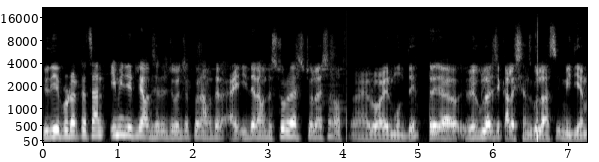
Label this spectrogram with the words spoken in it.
যদি এই প্রোডাক্টটা চান ইমিডিয়েটলি আমাদের সাথে যোগাযোগ করুন। আমাদের ইদার আমাদের স্টোরে চলে আসেন রয়ের মধ্যে। রেগুলার যে কালেকশনসগুলো আছে মিডিয়াম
